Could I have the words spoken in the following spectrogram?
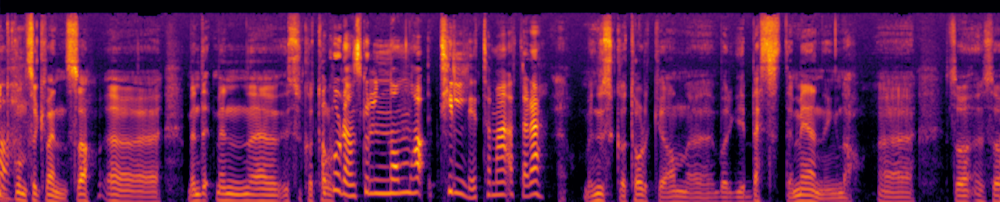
fått, konsekvenser. Uh, men det, men uh, hvis du skal Og tolke hvordan skulle noen ha tillit til meg etter det? Ja, men husk å tolke Anne Borg i beste mening, da. Eh, Så, så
